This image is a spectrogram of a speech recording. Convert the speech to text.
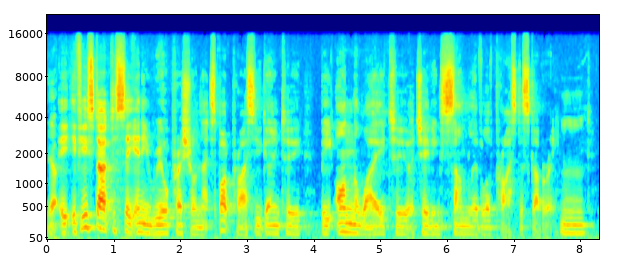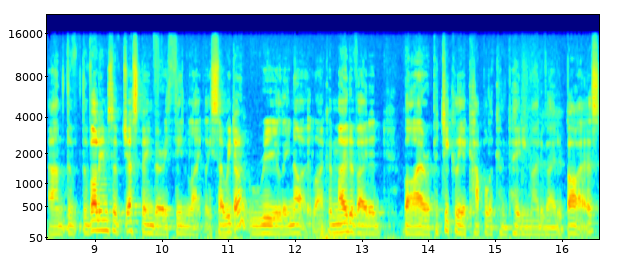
Yeah. If you start to see any real pressure on that spot price, you're going to be on the way to achieving some level of price discovery. Mm. Um, the, the volumes have just been very thin lately, so we don't really know. Like a motivated buyer, or particularly a couple of competing motivated buyers,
